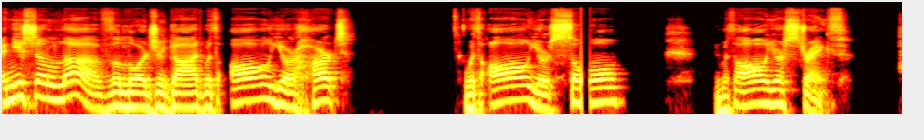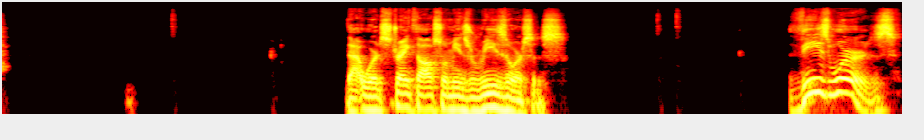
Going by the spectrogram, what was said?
And you shall love the Lord your God with all your heart, with all your soul, and with all your strength. That word strength also means resources. These words,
